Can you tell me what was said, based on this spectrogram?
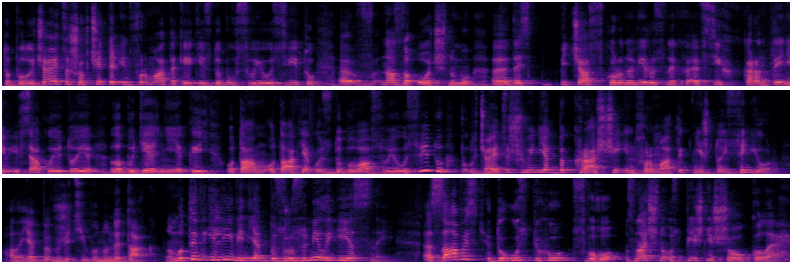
то виходить, що вчитель інформатики, який здобув свою освіту е, в на заочному, е, десь під час коронавірусних е, всіх карантинів і всякої тої лабудєльні, який отам, отак якось здобував свою освіту, виходить, що він якби кращий інформатик, ніж той сеньор. Але якби в житті воно не так. Но мотив Іллі він якби зрозумілий і ясний. Зависть до успіху свого значно успішнішого колеги.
